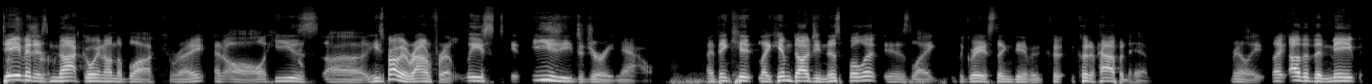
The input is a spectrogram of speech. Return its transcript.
David is not going on the block, right? At all. He's uh he's probably around for at least easy to jury now. I think hit like him dodging this bullet is like the greatest thing David could could have happened to him. Really, like other than maybe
